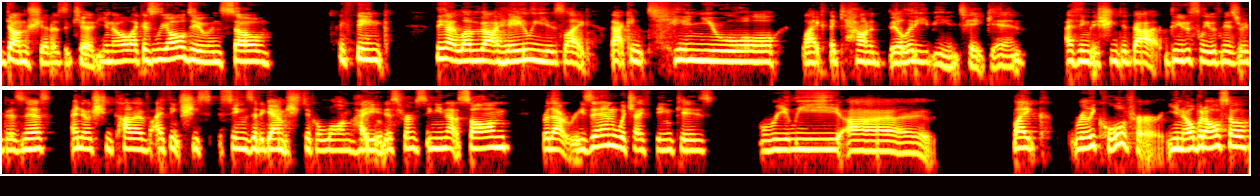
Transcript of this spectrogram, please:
dumb shit as a kid, you know, like as we all do. And so I think thing I love about Hayley is like that continual like accountability being taken. I think that she did that beautifully with Misery Business. I know she kind of, I think she sings it again, but she took a long hiatus from singing that song for that reason, which I think is really, uh, like really cool of her, you know, but also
